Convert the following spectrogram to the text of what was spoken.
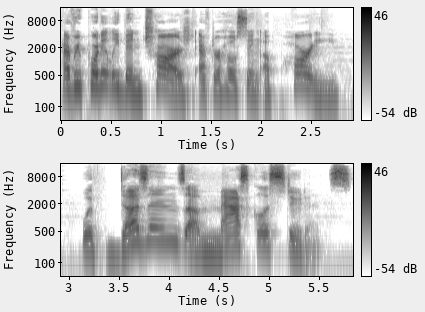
have reportedly been charged after hosting a party with dozens of maskless students.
